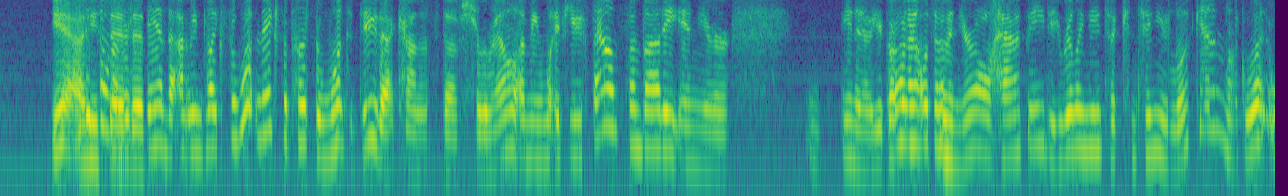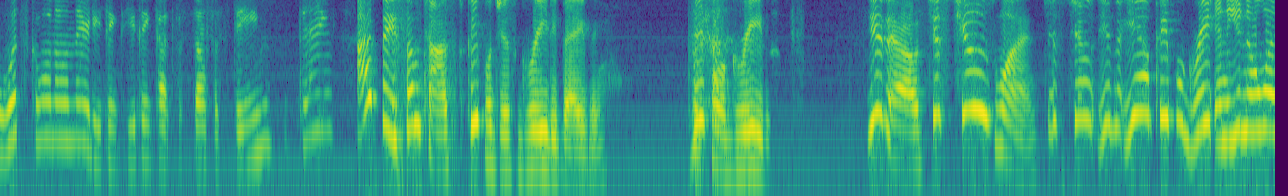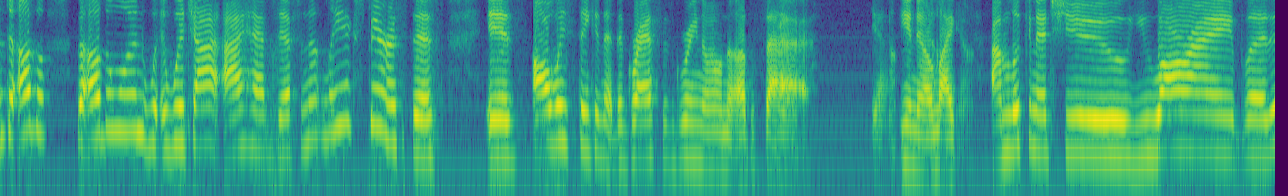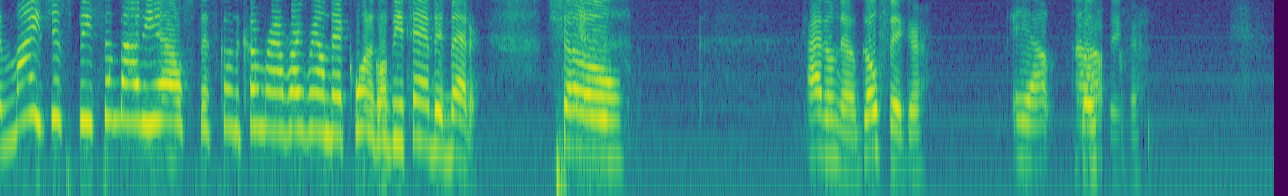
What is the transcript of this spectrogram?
Yeah, I he just said don't that. understand that. I mean, like, so what makes a person want to do that kind of stuff, Sherelle? I mean, if you found somebody in your, you know, you're going out with them and you're all happy, do you really need to continue looking? Like, what what's going on there? Do you think do you think that's a self-esteem thing? I think sometimes people just greedy, baby. People are greedy. You know, just choose one. Just choose. You know, yeah, people greedy, and you know what? The other, the other one, which I I have definitely experienced this, is always thinking that the grass is greener on the other side. Yeah. You know, yeah, like yeah. I'm looking at you, you all right, but it might just be somebody else that's going to come around right around that corner, going to be a tad bit better. So, I don't know. Go figure. Yeah. Go uh, figure.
